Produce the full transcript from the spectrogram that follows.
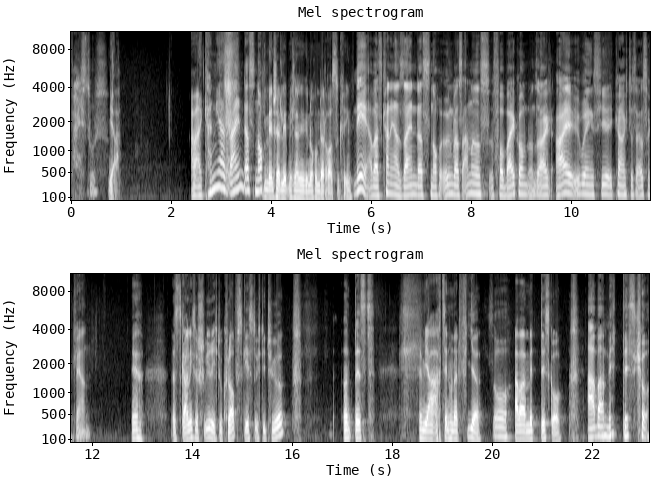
Weißt du es? Ja, Aber kann ja sein, dass noch. die Menschheit lebt nicht lange genug, um das rauszukriegen. Nee, aber es kann ja sein, dass noch irgendwas anderes vorbeikommt und sagt, hi, übrigens hier, ich kann euch das alles erklären. Ja, das ist gar nicht so schwierig. Du klopfst, gehst durch die Tür und bist im Jahr 1804, So, aber mit Disco. aber mit Disco.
